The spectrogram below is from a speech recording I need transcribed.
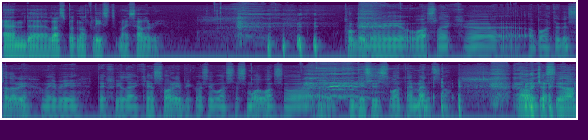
And uh, last but not least, my salary. Probably they was like uh, about the salary. Maybe they feel like uh, sorry because it was a small one. So uh, this is what I meant. So no, just you know,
